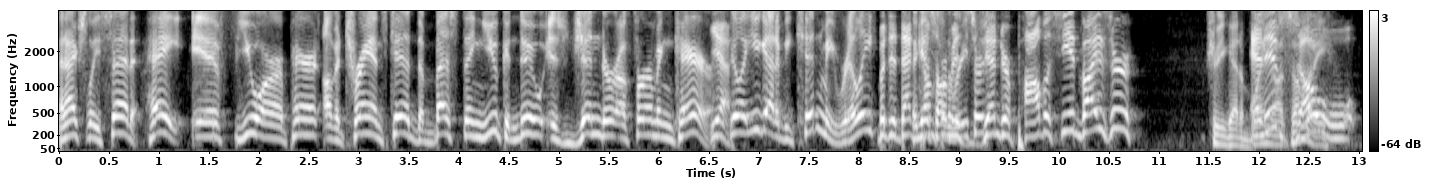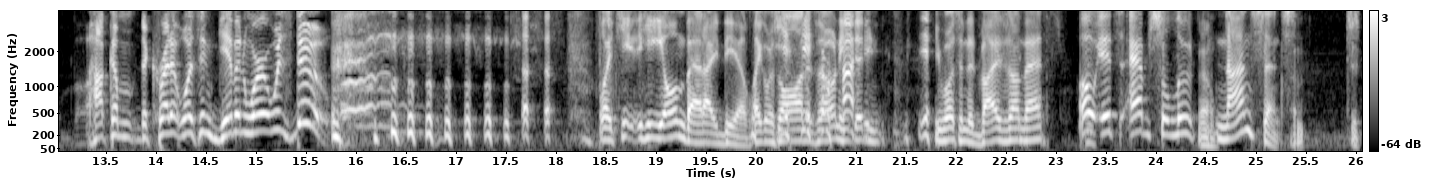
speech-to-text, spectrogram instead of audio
and actually said, "Hey, if you are a parent of a trans kid, the best thing you can do is gender affirming care." Yes. You're like, you got to be kidding me, really? But did that Against come from his research? gender policy advisor? sure, you got to blame And it on if somebody. so, how come the credit wasn't given where it was due? like he, he owned that idea, like it was all on his own. He didn't. Yeah. He wasn't advised on that. Oh, it's absolute No. nonsense. Just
